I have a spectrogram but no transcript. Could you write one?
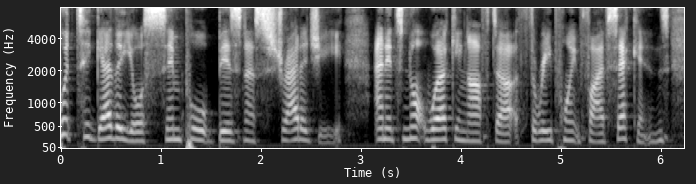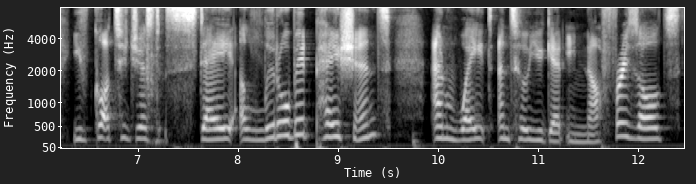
put together your simple business strategy and it's not working after 3.5 seconds, you've got to just stay a little bit patient and wait until you get enough results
